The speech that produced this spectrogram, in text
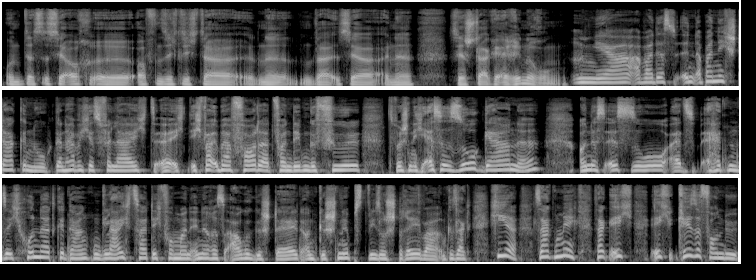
und das ist ja auch äh, offensichtlich da eine, da ist ja eine sehr starke Erinnerung. Ja, aber das, aber nicht stark genug. Dann habe ich es vielleicht, äh, ich, ich war überfordert von dem Gefühl zwischen, ich esse so gerne und es ist so, als hätten sich hundert Gedanken gleichzeitig vor mein inneres Auge gestellt und geschnipst wie so Streber und gesagt, hier, sag mich, sag ich, ich, Käsefondue.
